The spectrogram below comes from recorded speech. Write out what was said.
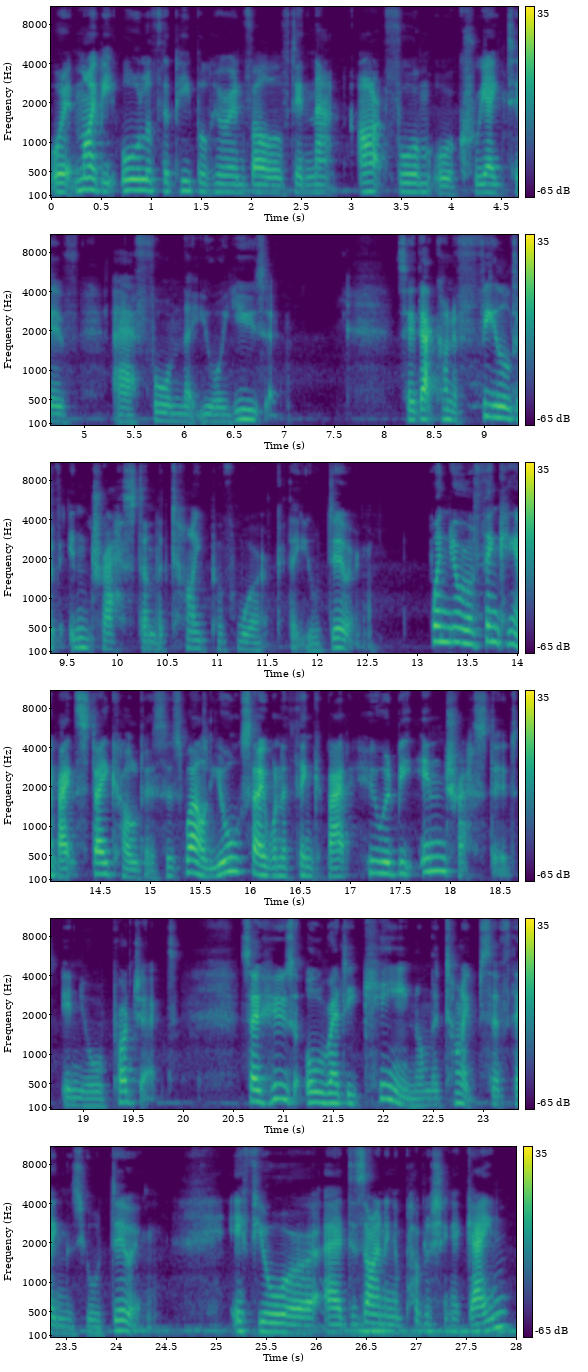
or it might be all of the people who are involved in that art form or creative uh, form that you're using. So that kind of field of interest and the type of work that you're doing. When you're thinking about stakeholders as well, you also want to think about who would be interested in your project. So who's already keen on the types of things you're doing? If you're uh, designing and publishing a game,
